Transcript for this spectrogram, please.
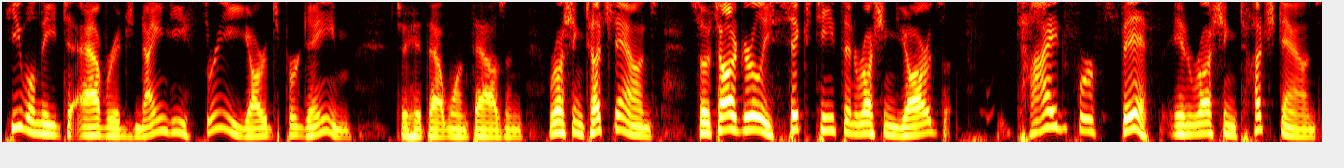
he will need to average 93 yards per game to hit that 1,000. Rushing touchdowns. So Todd Gurley, 16th in rushing yards, f- tied for fifth in rushing touchdowns.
